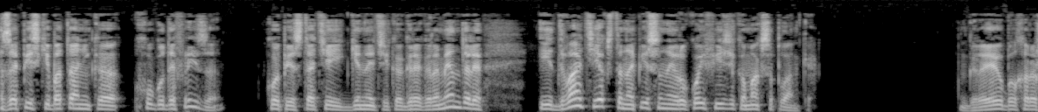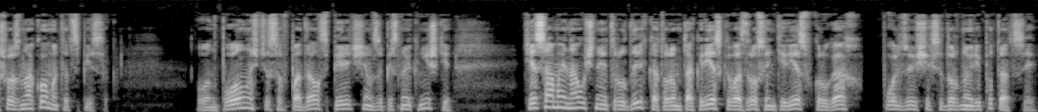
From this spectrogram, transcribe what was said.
записки ботаника Хуго де Фриза, копия статей генетика Грегора Менделя и два текста, написанные рукой физика Макса Планка. Грею был хорошо знаком этот список. Он полностью совпадал с перечнем записной книжки, те самые научные труды, к которым так резко возрос интерес в кругах, пользующихся дурной репутацией.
